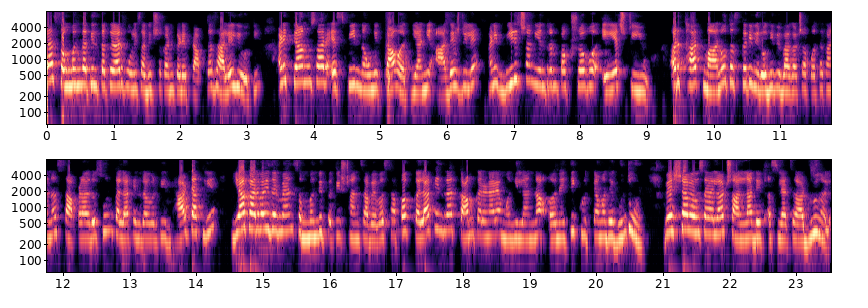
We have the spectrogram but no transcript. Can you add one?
त्या संबंधातील तक्रार पोलीस अधीक्षकांकडे प्राप्त झालेली होती. आणि त्यानुसार एस पी नवनीत रावत यांनी आदेश दिले आणि बीडच्या नियंत्रण कक्ष व एएचटीयू अर्थात मानव तस्करी विरोधी विभागाच्या पथकानं सापळा रचून कला केंद्रावरती धाड टाकली या कारवाई दरम्यान संबंधित प्रतिष्ठानचा व्यवस्थापक कला केंद्रात काम करणाऱ्या महिलांना अनैतिक कृत्यामध्ये गुंतवून वेश्या व्यवसायाला चालना देत असल्याचं आढळून आलं.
